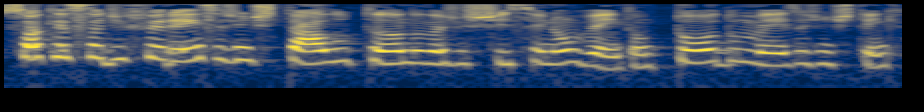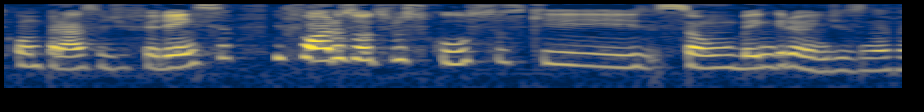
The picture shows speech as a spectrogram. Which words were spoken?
Só que essa diferença a gente tá lutando na justiça e não vem. Então todo mês a gente tem que comprar essa diferença. E fora os outros custos que são bem grandes, né?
